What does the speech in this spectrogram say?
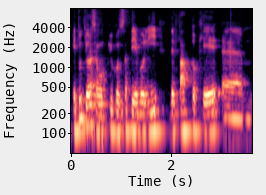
e tutti ora siamo più consapevoli del fatto che ehm,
